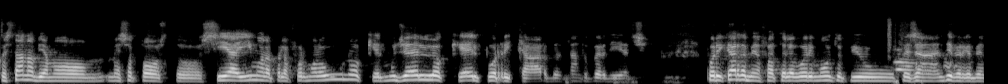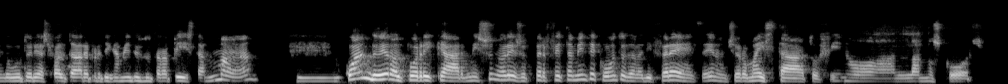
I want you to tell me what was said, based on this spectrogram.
quest'anno abbiamo messo a posto sia Imola per la Formula 1 che il Mugello che il Paul Ricard, tanto per dirci. Paul Ricard abbiamo fatto lavori molto più pesanti perché abbiamo dovuto riasfaltare praticamente tutta la pista, ma quando ero al Paul Ricard mi sono reso perfettamente conto della differenza. Io non c'ero mai stato fino all'anno scorso.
